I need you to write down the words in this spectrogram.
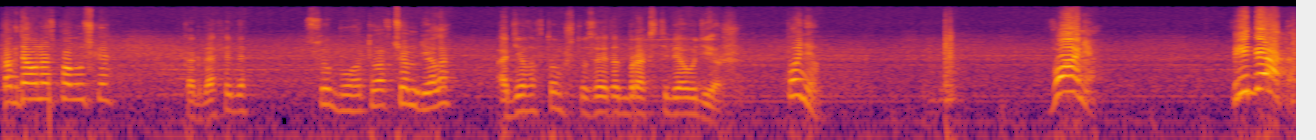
когда у нас получка? Когда, Федя? В субботу. А в чем дело? А дело в том, что за этот брак с тебя удержат. Понял? Ваня! Ребята!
